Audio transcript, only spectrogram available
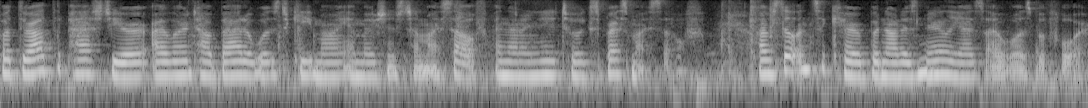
But throughout the past year, I learned how bad it was to keep my emotions to myself and that I needed to express myself. I'm still insecure, but not as nearly as I was before.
